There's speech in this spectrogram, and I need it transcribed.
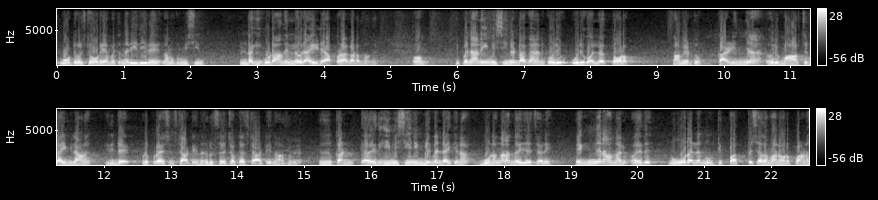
വോട്ടുകൾ സ്റ്റോർ ചെയ്യാൻ പറ്റുന്ന രീതിയിൽ നമുക്ക് മെഷീൻ ഉണ്ടാക്കിക്കൂടാന്നുള്ള ഒരു ഐഡിയ അപ്പോഴാണ് കടന്നു വന്നത് അപ്പം ഇപ്പം ഞാൻ ഈ മെഷീൻ ഉണ്ടാക്കാൻ എനിക്ക് ഒരു ഒരു കൊല്ലത്തോളം സമയമെടുത്തു. കഴിഞ്ഞ ഒരു മാർച്ച് ടൈമിലാണ് ഇതിന്റെ പ്രിപ്പറേഷൻ സ്റ്റാർട്ട് ചെയ്യുന്നത്. റിസർച്ച് ഒക്കെ സ്റ്റാർട്ട് ചെയ്യുന്ന ആ സമയത്ത്. കൺ- അതായത് ഈ മെഷീൻ ഇംപ്ലിമെന്റ് അയക്കുന്ന ഗുണങ്ങൾ എന്താ വിചാരിച്ചാൽ എങ്ങനെ വന്നാലും അതായത് നൂറല്ല നൂറ്റി പത്ത് ശതമാനം ഉറപ്പാണ്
